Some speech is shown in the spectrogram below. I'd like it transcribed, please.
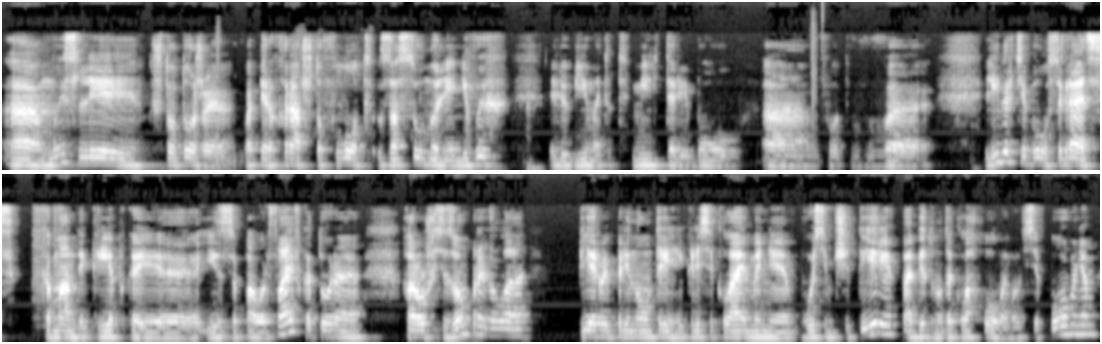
А, мысли, что тоже, во-первых, рад, что флот засунули не в их любимый этот Bowl, а вот в Liberty Bowl сыграет с командой крепкой э, из Power 5, которая хороший сезон провела. Первый при новом тренере Крисе Клаймане 8-4, победу над Оклахомой мы все помним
